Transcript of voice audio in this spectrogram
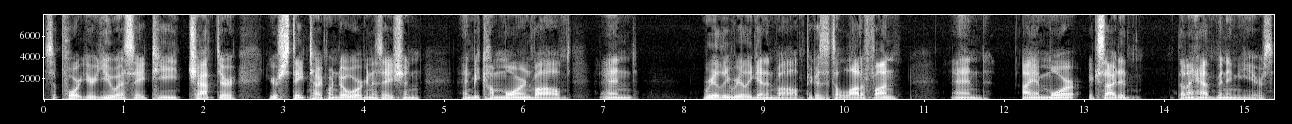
Support your USAT chapter, your state Taekwondo organization, and become more involved and really, really get involved because it's a lot of fun. And I am more excited than I have been in years.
